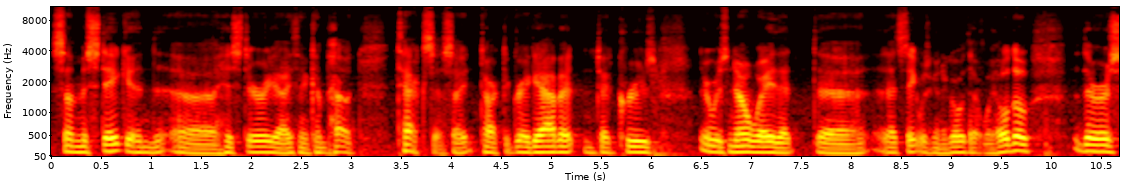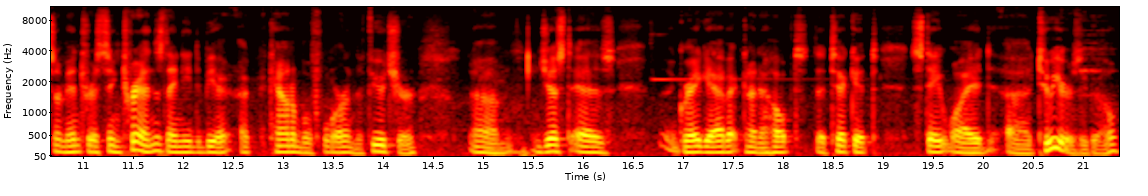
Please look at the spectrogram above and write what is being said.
some mistaken uh, hysteria, I think, about Texas. I talked to Greg Abbott and Ted Cruz. There was no way that uh, that state was going to go that way. Although there are some interesting trends they need to be a- accountable for in the future. Um, just as Greg Abbott kind of helped the ticket statewide uh, two years ago,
